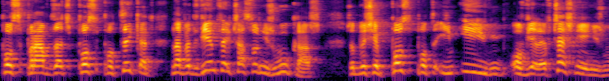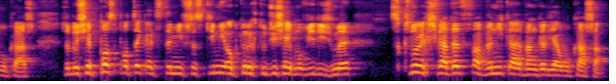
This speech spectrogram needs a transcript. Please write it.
posprawdzać, pospotykać, nawet więcej czasu niż Łukasz, żeby się pospotykać, i, o wiele wcześniej niż Łukasz, żeby się pospotykać z tymi wszystkimi, o których tu dzisiaj mówiliśmy, z których świadectwa wynika Ewangelia Łukasza.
